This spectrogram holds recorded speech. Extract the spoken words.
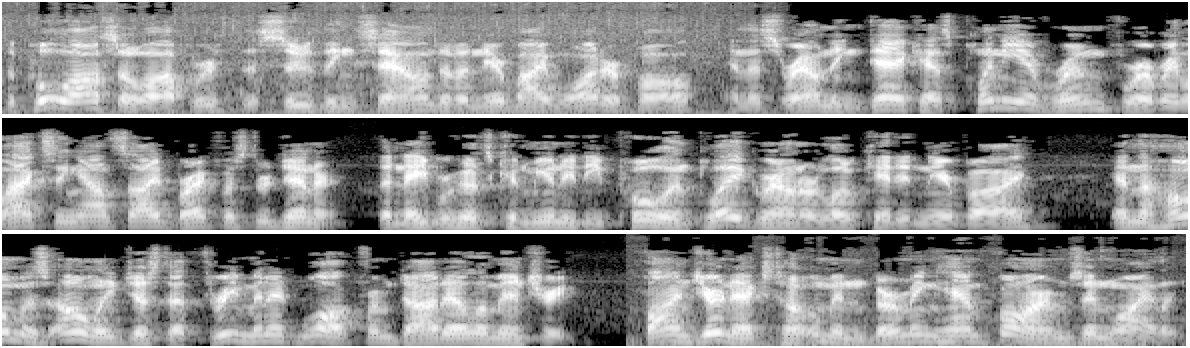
The pool also offers the soothing sound of a nearby waterfall, and the surrounding deck has plenty of room for a relaxing outside breakfast or dinner. The neighborhood's community pool and playground are located nearby, and the home is only just a three minute walk from Dodd Elementary. Find your next home in Birmingham Farms in Wylie.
